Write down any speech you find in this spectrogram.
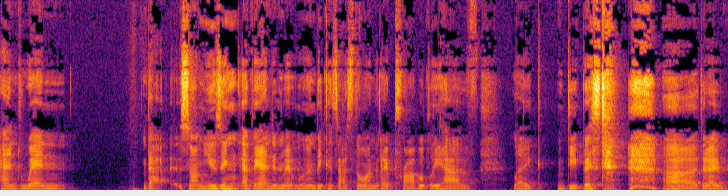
And when that, so I'm using abandonment wound because that's the one that I probably have like deepest uh, that I've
